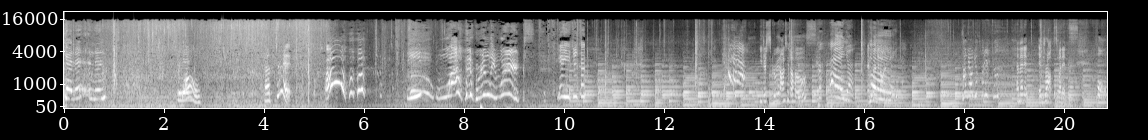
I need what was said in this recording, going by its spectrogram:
Get it and then. And then Oh, that's it. Oh! wow, it really works. Yeah, you just. You just screw it onto the hose Hey, And on. Mommy, I'll just put it through. and then it, it drops when it's full.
